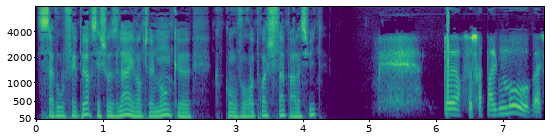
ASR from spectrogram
ça vous fait peur ces choses-là éventuellement que qu'on vous reproche ça par la suite? Peur, ce sera pas le mot parce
